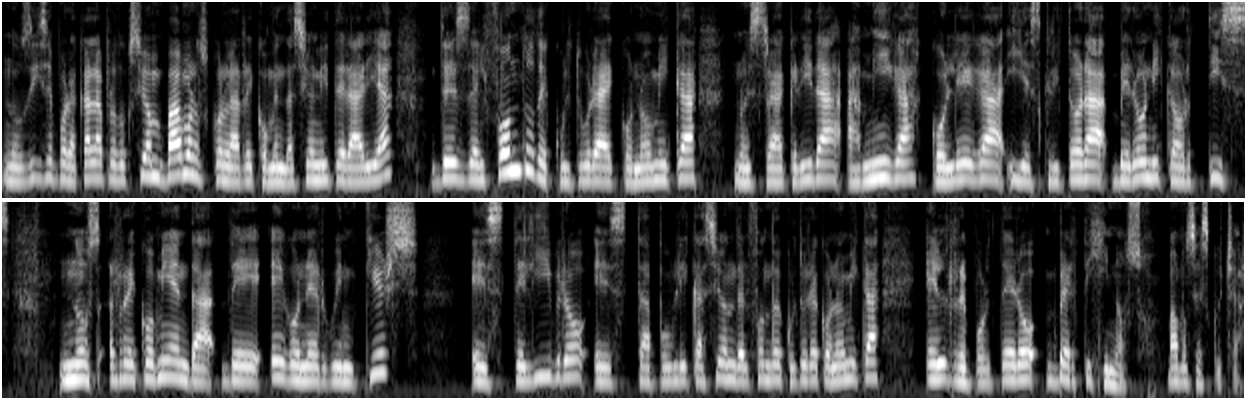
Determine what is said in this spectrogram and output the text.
Nos dice por acá la producción, vámonos con la recomendación literaria desde el Fondo de Cultura Económica. Nuestra querida amiga, colega y escritora Verónica Ortiz nos recomienda de Egon Erwin Kirsch este libro, esta publicación del Fondo de Cultura Económica, El reportero vertiginoso. Vamos a escuchar.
